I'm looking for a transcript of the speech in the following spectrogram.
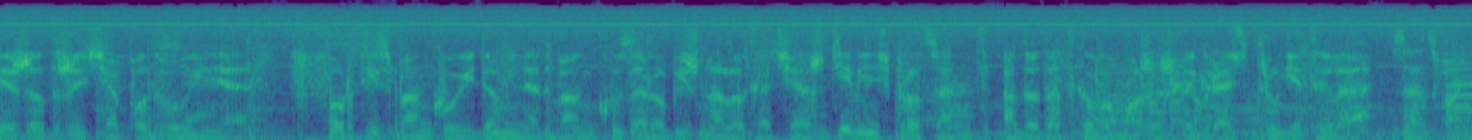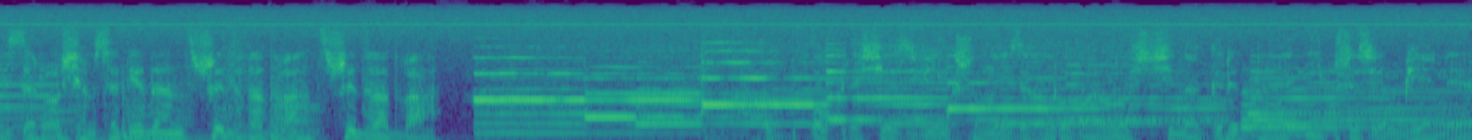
Wiesz od życia podwójnie. W Fortis Banku i Dominet Banku zarobisz na lokacie aż 9%, a dodatkowo możesz wygrać drugie tyle. Zadzwoń 0801 322 322. W okresie zwiększonej zachorowalności na grypę i przeziębienie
